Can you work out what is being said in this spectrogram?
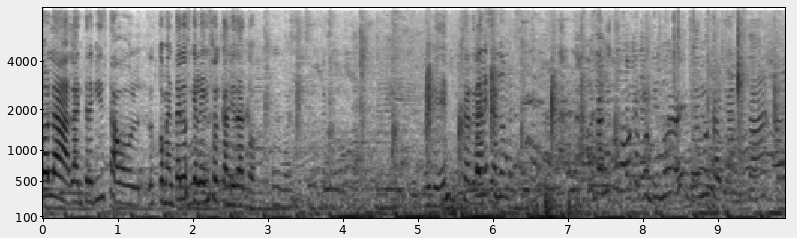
pareció la, la, entrevista o los comentarios que le hizo el candidato? Muy bueno. Muy bien, muchas gracias. ¿Cuál es nombre? Pues amigos, vamos a continuar a ver si podemos alcanzar a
